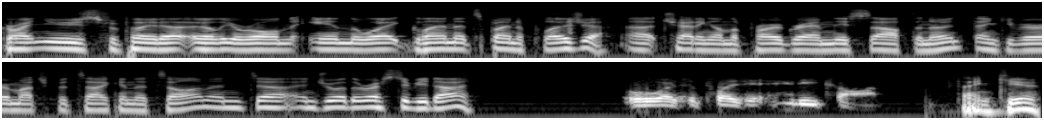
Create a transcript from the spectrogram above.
Great news for Peter earlier on in the week. Glenn, it's been a pleasure uh, chatting on the program this afternoon. Thank you very much for taking the time and uh, enjoy the rest of your day. Always a pleasure, anytime. Thank you.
